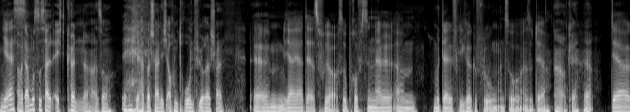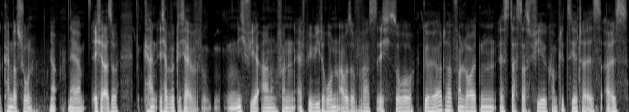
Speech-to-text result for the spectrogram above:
Yes. Aber da musst du es halt echt können, ne? Also, der hat wahrscheinlich auch einen Drohnenführerschein. ähm, ja, ja, der ist früher auch so professionell ähm, Modellflieger geflogen und so, also der Ah, okay, ja. der kann das schon. Ja, naja, ich also kann, ich habe wirklich ja nicht viel Ahnung von FPV-Drohnen, aber so was ich so gehört habe von Leuten, ist, dass das viel komplizierter ist als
